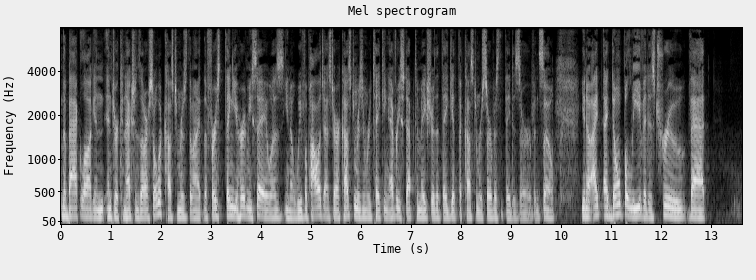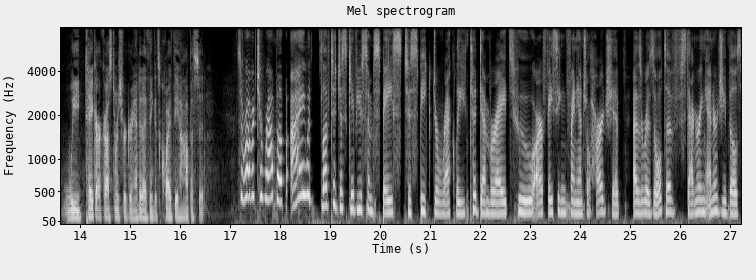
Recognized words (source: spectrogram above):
the backlog and interconnections of our solar customers, the, the first thing you heard me say was, you know, we've apologized to our customers and we're taking every step to make sure that they get the customer service that they deserve. And so, you know, I, I don't believe it is true that we take our customers for granted. I think it's quite the opposite. So, Robert, to wrap up, I would love to just give you some space to speak directly to Denverites who are facing financial hardship as a result of staggering energy bills.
